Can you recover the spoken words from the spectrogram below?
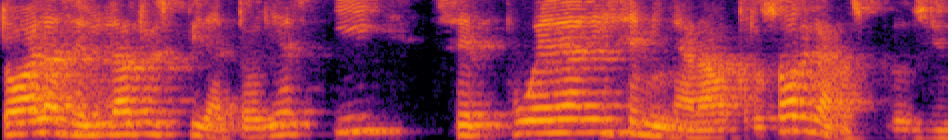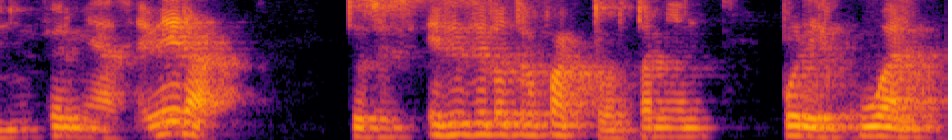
todas las células respiratorias y se pueda diseminar a otros órganos, produciendo enfermedad severa. Entonces, ese es el otro factor también por el cual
